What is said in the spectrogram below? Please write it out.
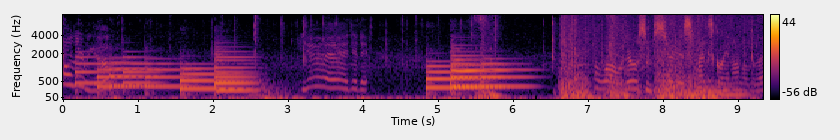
Oh, there we go. Yeah, I did it. There was some serious fights going on over there.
